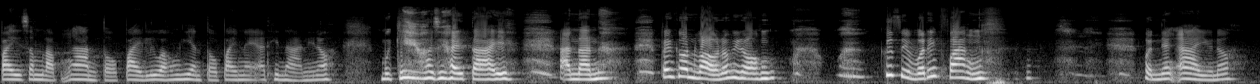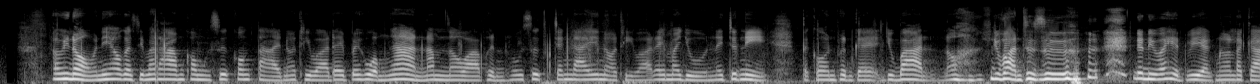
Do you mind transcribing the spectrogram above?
ไปสำหรับงานต่อไปหรือว่าห้องเรียนต่อไปในอาทิตย์หน้านี้เนาะเมื่อกี้ว่าสิให้ตายอันนั้นเป็นคนเบาเนาะพี่น้องคือสิบ่ได้ฟัง ผลยังอายอยู่เนาะเอาพี่น้องวันนี้เฮาก็สิมาถามความรู้สึกของตายเนาะที่ว่าได้ไปร่วมงานนำเนาะว่าเพิ่นรู้สึกจังไดเนาะที่ว่าได้มาอยู่ในจุดนี้แต่ก่อนเพิ่นก็อยู่บ้านเนาะอยู่บ้านซื่อๆเดี๋ยวนี้ว่าเฮ็ดเวียกเนาะแล้วก็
